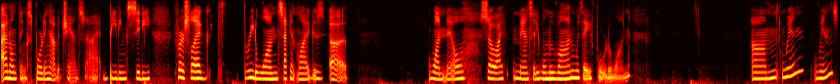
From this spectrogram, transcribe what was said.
I don't think Sporting have a chance uh, beating City. First leg, three to one. Second leg is uh one 0 So I Man City will move on with a four to one. Um, win wins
